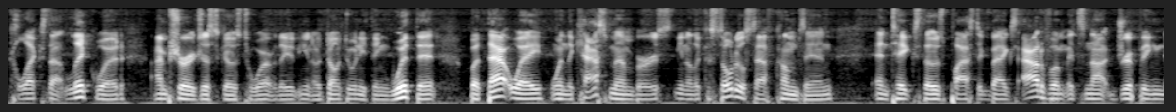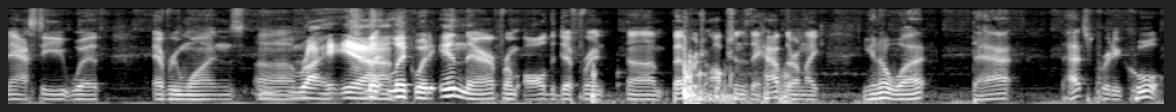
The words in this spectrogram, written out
collects that liquid. I'm sure it just goes to wherever they, you know, don't do anything with it. But that way, when the cast members, you know, the custodial staff comes in and takes those plastic bags out of them, it's not dripping nasty with everyone's um, right. Yeah. li- liquid in there from all the different um, beverage options they have there. I'm like, you know what, that that's pretty cool.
